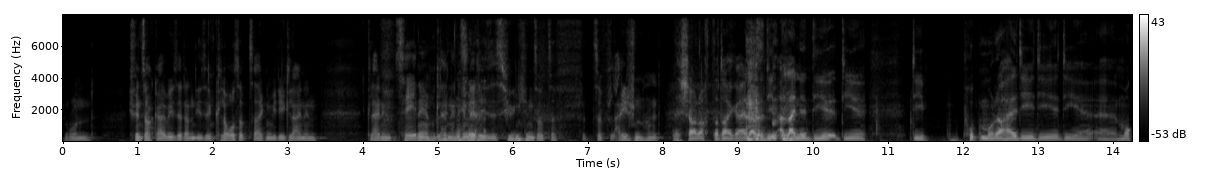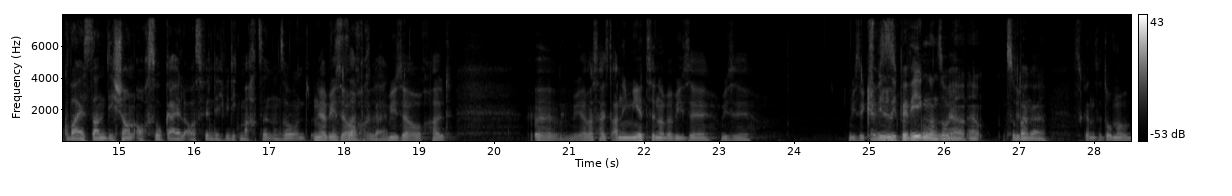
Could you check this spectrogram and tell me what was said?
Und ich finde es auch geil, wie sie dann diese Close-Up zeigen, wie die kleinen, kleinen Zähne und kleinen Hände Ja. dieses Hühnchen so zerf zerfleischen halt. Das schaut auch total geil. Also die alleine die, die, die Puppen oder halt die, die, die äh, Mogwais dann, die schauen auch so geil aus, finde ich, wie die gemacht sind und so. Und Ja, wie sie auch, wie sie auch halt, äh, ja, was heißt animiert sind, aber wie sie, wie sie, wie sie Ja, wie sie sich bewegen und so, Ja. ja. ja. Super geil. das Ganze drumherum.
